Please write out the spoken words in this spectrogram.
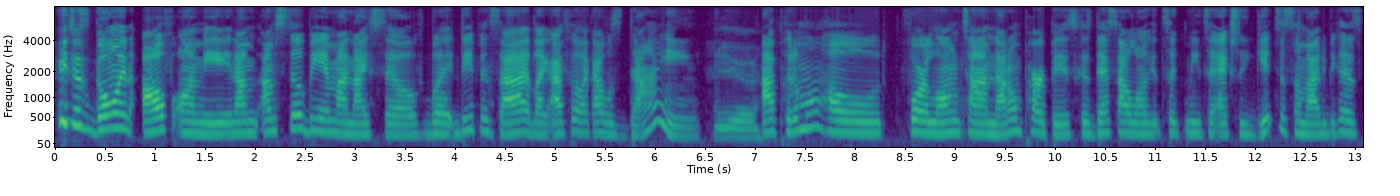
he just going off on me, and I'm I'm still being my nice self, but deep inside, like I feel like I was dying. Yeah. I put him on hold for a long time, not on purpose, because that's how long it took me to actually get to somebody. Because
